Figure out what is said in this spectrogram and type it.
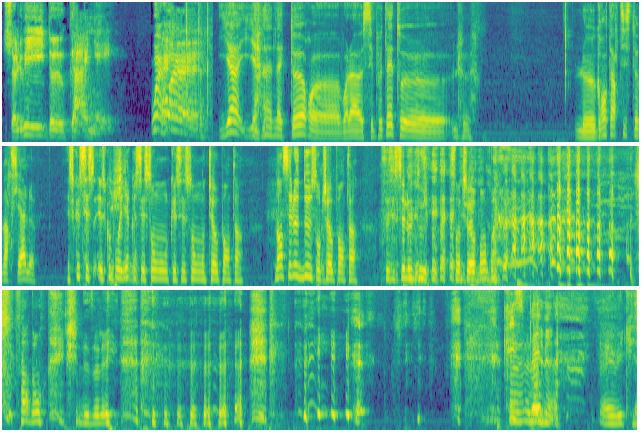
celui de gagner. Ouais, Il y a, il y a un acteur, euh, voilà, c'est peut-être euh, le, le grand artiste martial. Est-ce que c'est est-ce qu'on pourrait dire que c'est son que c'est son Chao Pantin? Non, c'est le 2 son Chao Pantin. C'est le 2 son Chao Pantin. Pardon, je suis désolé. Chris il Penn. Eh oui, Chris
